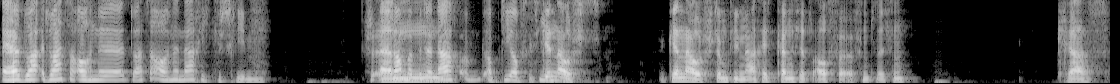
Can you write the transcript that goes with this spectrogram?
Äh, du, du hast auch eine, du hast auch eine Nachricht geschrieben. Sch schau mal Ähm, bitte nach, ob die auf Seal Genau, st- genau, stimmt. Die Nachricht kann ich jetzt auch veröffentlichen. Krass.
